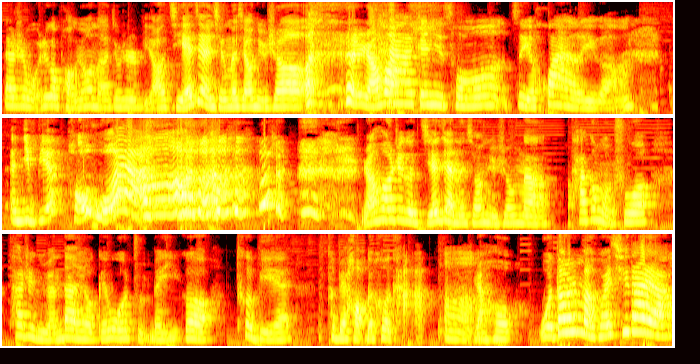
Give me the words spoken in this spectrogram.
但是我这个朋友呢，就是比较节俭型的小女生。然后她给你从自己画了一个，哎，你别跑火呀！然后这个节俭的小女生呢，她跟我说，她这个元旦要给我准备一个特别。特别好的贺卡，嗯，然后我当时满怀期待呀，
